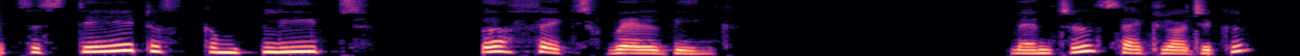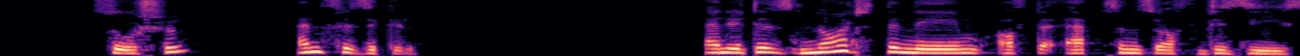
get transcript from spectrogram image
it's a state of complete perfect well being mental psychological social and and it is not the name of the absence of disease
